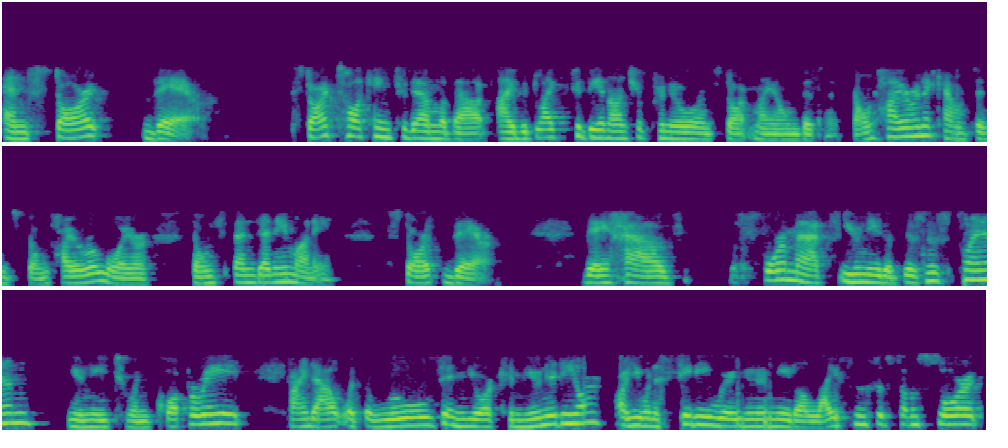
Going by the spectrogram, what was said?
And start there start talking to them about, I would like to be an entrepreneur and start my own business. Don't hire an accountant. Don't hire a lawyer. Don't spend any money. Start there. They have the formats. You need a business plan. You need to incorporate, find out what the rules in your community are. Are you in a city where you need a license of some sort?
